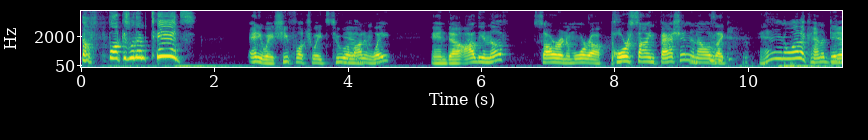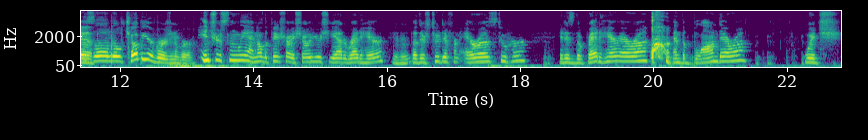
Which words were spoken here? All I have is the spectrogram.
the fuck is with them tits? Anyway, she fluctuates too a lot in weight. And uh, oddly enough, saw her in a more uh, porcine fashion. And I was like, eh, you know what? I kind of dig Yeah. this uh, little chubbier version of her. interestingly, I know the picture I showed you. She had red hair, Mhm. but there's two different eras to her. It is the red hair era and the blonde era, which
